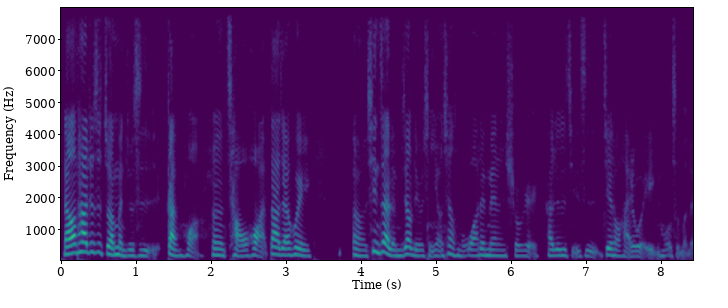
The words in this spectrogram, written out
然后它就是专门就是干话，嗯，潮话，大家会。呃，现在人比较流行用像什么 watermelon sugar，它就是其实是街头海洛因或什么的。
